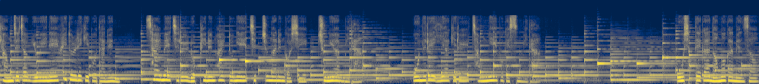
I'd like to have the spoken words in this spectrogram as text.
경제적 요인에 휘둘리기보다는 삶의 질을 높이는 활동에 집중하는 것이 중요합니다. 오늘의 이야기를 정리해 보겠습니다. 50대가 넘어가면서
